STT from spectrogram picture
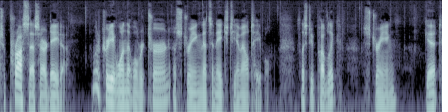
to process our data. I'm going to create one that will return a string that's an HTML table. So let's do public string get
